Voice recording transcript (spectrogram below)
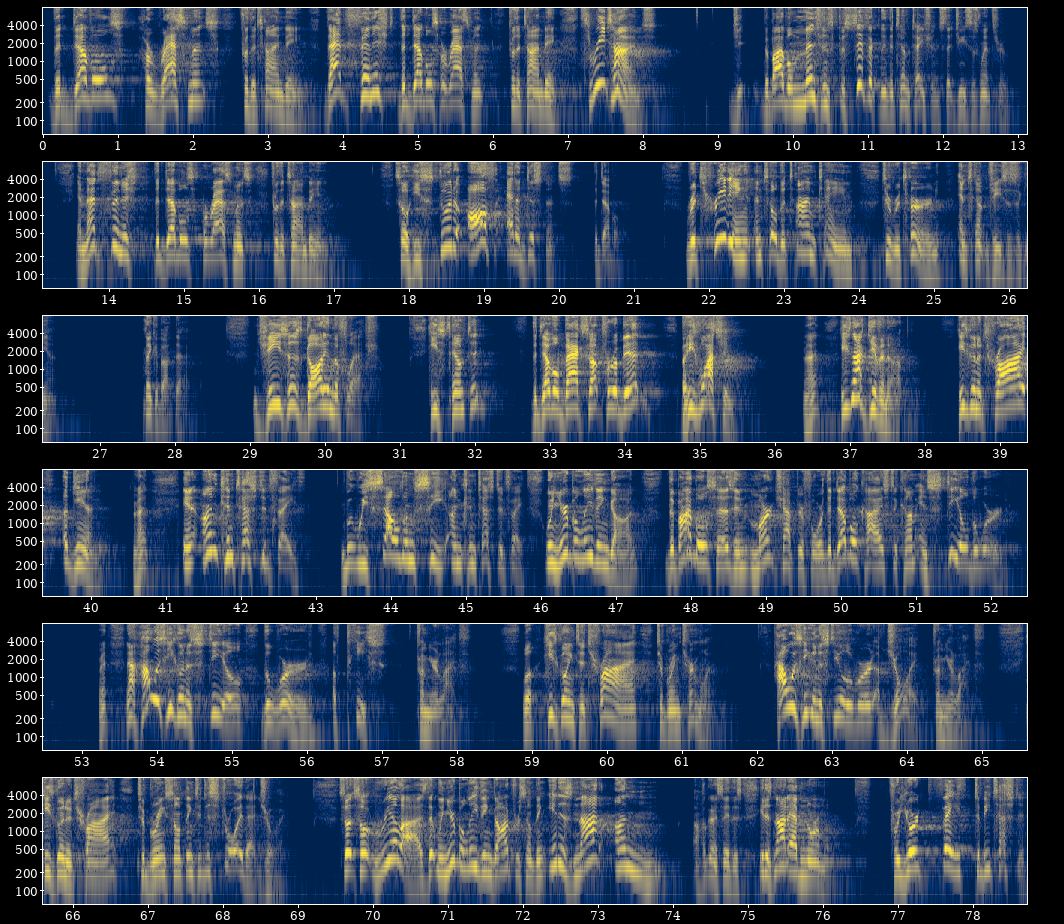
the devil's harassments for the time being. That finished the devil's harassment for the time being. Three times the Bible mentions specifically the temptations that Jesus went through. And that finished the devil's harassments for the time being. So he stood off at a distance, the devil, retreating until the time came to return and tempt Jesus again. Think about that. Jesus, God in the flesh, he's tempted. The devil backs up for a bit, but he's watching, right? He's not giving up. He's going to try again, right? In uncontested faith, but we seldom see uncontested faith. When you're believing God, the Bible says in Mark chapter 4, the devil tries to come and steal the word. Right? Now, how is he going to steal the word of peace from your life? Well, he's going to try to bring turmoil. How is he going to steal the word of joy from your life? He's going to try to bring something to destroy that joy. So, so realize that when you're believing God for something, it is not un, how can I say this? It is not abnormal for your faith to be tested,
